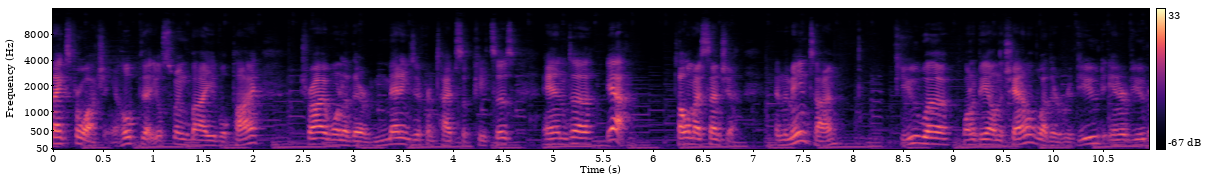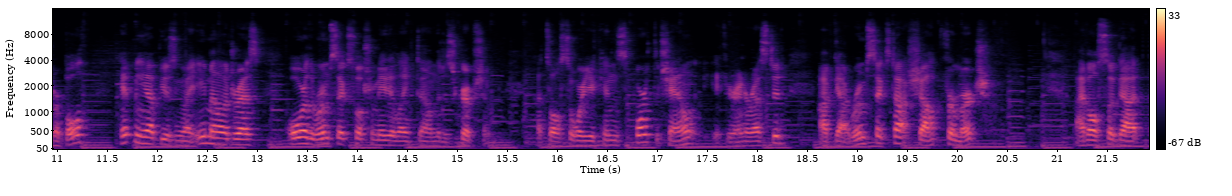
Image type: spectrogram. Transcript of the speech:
Thanks for watching. I hope that you'll swing by Evel Pie try one of their many different types of pizzas, and uh, yeah, tell them I sent you. In the meantime, if you uh, want to be on the channel, whether reviewed, interviewed, or both, hit me up using my email address or the Room 6 social media link down in the description. That's also where you can support the channel if you're interested. I've got room6.shop for merch. I've also got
